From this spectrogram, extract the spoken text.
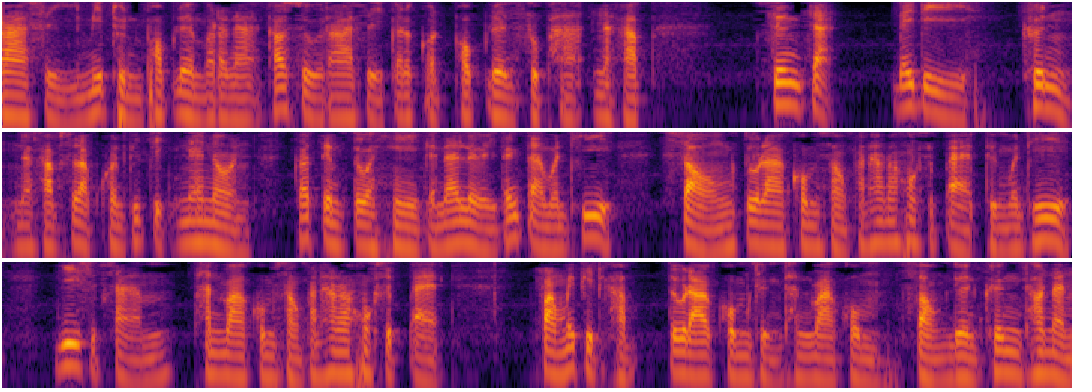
ราศีมิถุนภพเรือนมรณะเข้าสู่ราศีกรกฎภพเรือนสุภะนะครับ ซึ่งจะได้ดีขึ้นนะครับสำหรับคนพิจิกแน่นอน ก็เต็มตัวเฮกันได้เลย ตั้งแต่วันที่ 2 ตุลาคม 2568 ถึงวันที่ 23 ธันวาคม 2568 ฟังไม่ผิดครับ ตุลาคมถึงธันวาคม 2 เดือนครึ่งเท่านั้น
